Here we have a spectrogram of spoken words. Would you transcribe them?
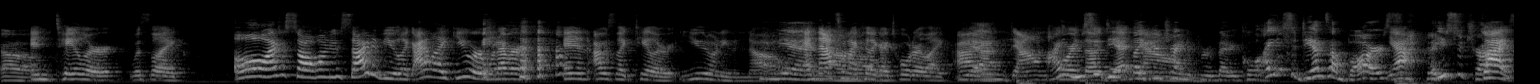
Oh. And Taylor was like, Oh, I just saw a whole new side of you. Like, I like you or whatever. and I was like, Taylor, you don't even know. Yeah, and that's when I feel like I told her, like, Yeah. I'm down for I used the to get like you're trying to prove that you're cool. I used to dance on bars. Yeah. I used to try. Guys,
